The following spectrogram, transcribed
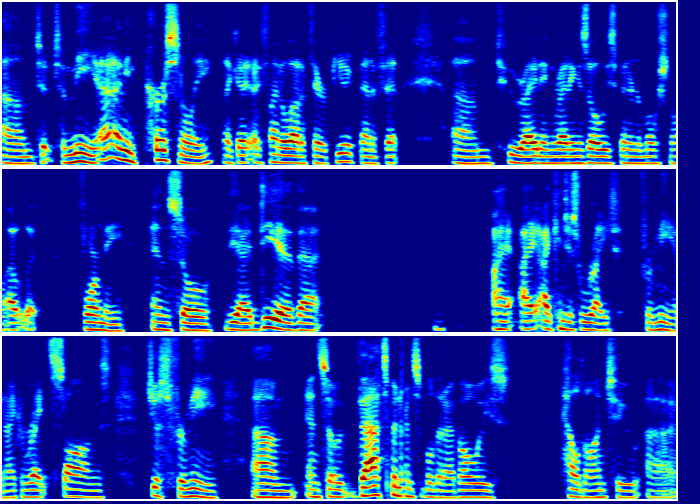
um, to, to me. I mean, personally, like I, I find a lot of therapeutic benefit um, to writing. Writing has always been an emotional outlet for me. And so the idea that I, I, I can just write for me and I can write songs just for me. Um, and so that's been a principle that I've always held on to uh,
